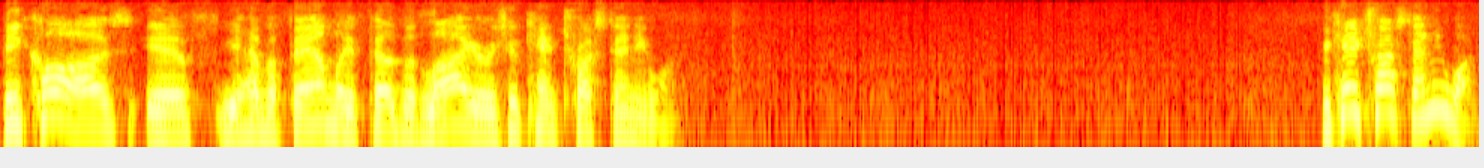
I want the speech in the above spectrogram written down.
Because if you have a family filled with liars, you can't trust anyone. You can't trust anyone.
